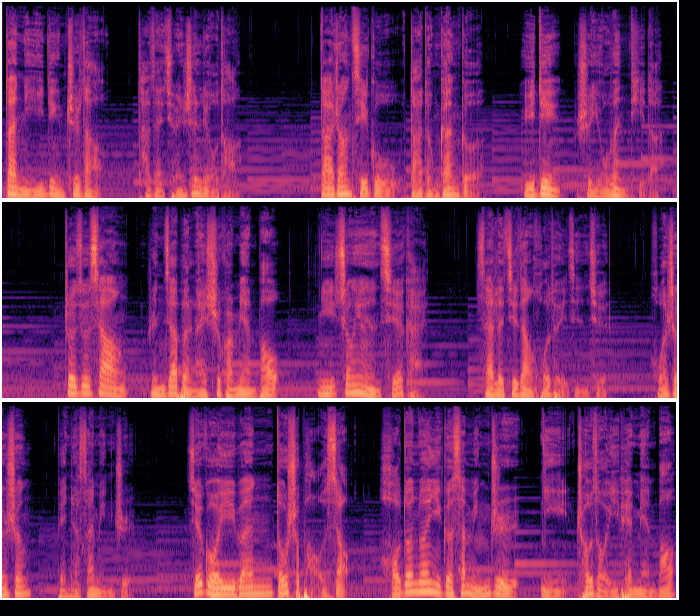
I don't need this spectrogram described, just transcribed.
但你一定知道它在全身流淌。大张旗鼓、大动干戈，一定是有问题的。这就像人家本来是块面包，你生硬硬切开，塞了鸡蛋、火腿进去，活生生变成三明治，结果一般都是咆哮。好端端一个三明治，你抽走一片面包，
